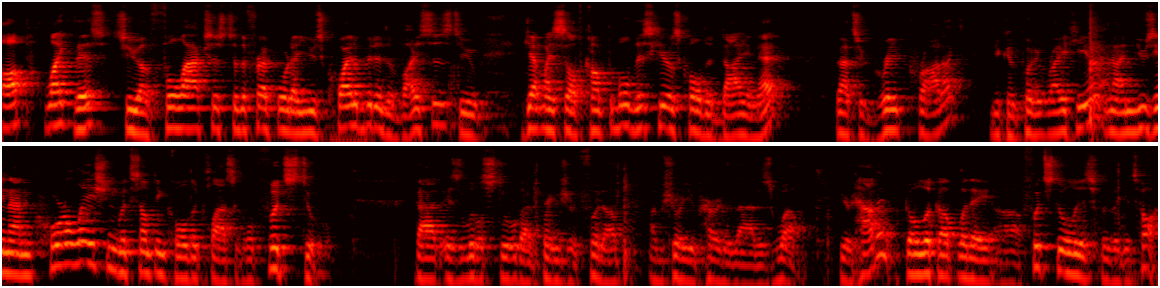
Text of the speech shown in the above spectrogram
up like this, so you have full access to the fretboard. I use quite a bit of devices to get myself comfortable. This here is called a Dynarette. That's a great product. You can put it right here, and I'm using that in correlation with something called a classical footstool. That is a little stool that brings your foot up. I'm sure you've heard of that as well. If you haven't, go look up what a uh, footstool is for the guitar.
